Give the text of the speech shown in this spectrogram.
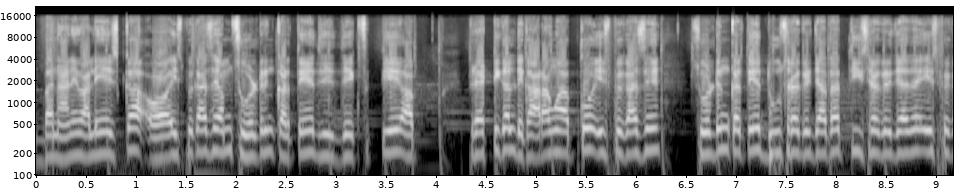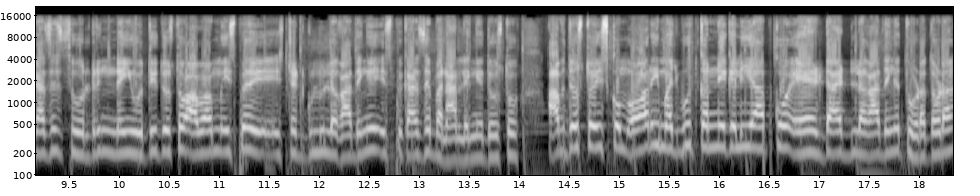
बनाने वाले हैं इसका और इस प्रकार से हम सोल्डरिंग करते हैं देख सकते हैं आप प्रैक्टिकल दिखा रहा हूँ आपको, इस प्रकार से सोल्डरिंग करते हैं, दूसरा गिर जाता है तीसरा गिर जाता है इस प्रकार से सोल्डरिंग नहीं होती, दोस्तों अब हम इस पर स्टेट ग्लू लगा देंगे, इस प्रकार से बना लेंगे, दोस्तों। अब दोस्तों इसको और ही मज़बूत करने के लिए आपको एयर डाइट लगा देंगे थोड़ा थोड़ा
